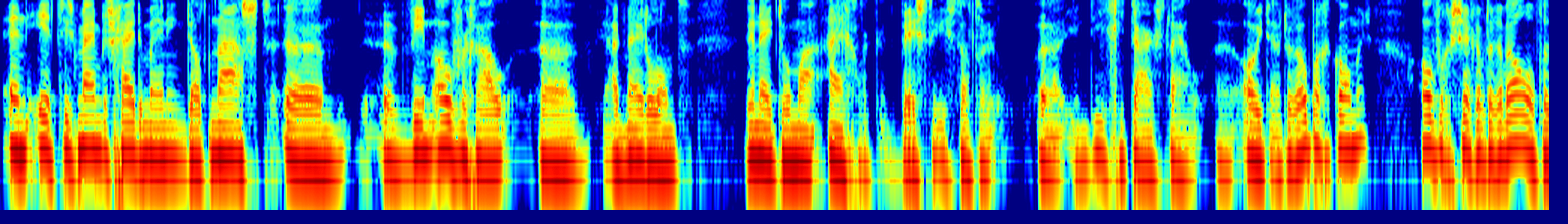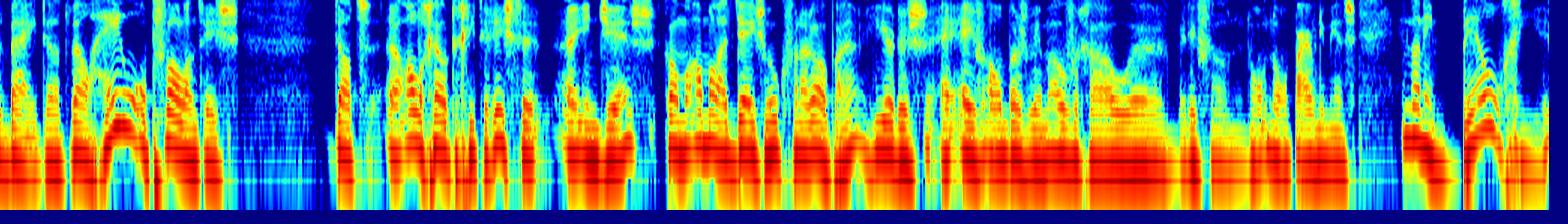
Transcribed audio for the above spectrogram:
En het is mijn bescheiden mening dat naast ehm, eh, Wim Overgouw uit Nederland, René Thomas eigenlijk het beste is dat er eh, in die gitaarstijl eh, ooit uit Europa gekomen is. Overigens zeggen we er wel altijd bij dat het wel heel opvallend is dat eh, alle grote gitaristen eh, in jazz komen allemaal uit deze hoek van Europa. Hè? Hier dus eh, Eve Albers, Wim Overgouw, eh, weet ik veel, nog, nog een paar van die mensen. En dan in België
